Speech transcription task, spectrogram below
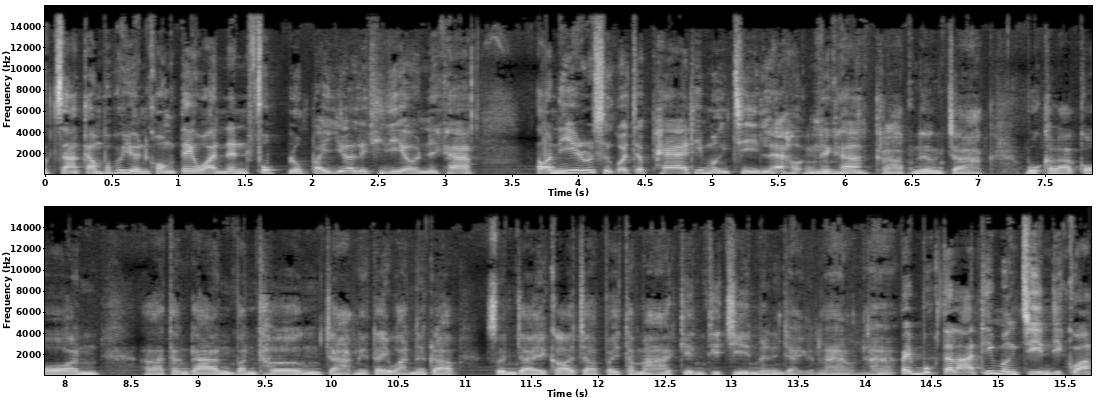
อุตสาหกรรมภาพยนตร์ของไต้หวันนั้นฟุบลงไปเยอะเลยทีเดียวนะคะ ตอนนี้รู้สึกว่าจะแพ้ที่เมืองจีนแล้วนะคะครับเนื่องจากบุคลากรอ่าทางด้านบันเทิงจากในไต้หวันนะครับ ส่วนใหญ่ก็จะไปทำมาหากินที่จีนแผ่นใหญ่กันแล้วนะฮะไปบุกตลาดที่เมืองจีนดีกว่า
